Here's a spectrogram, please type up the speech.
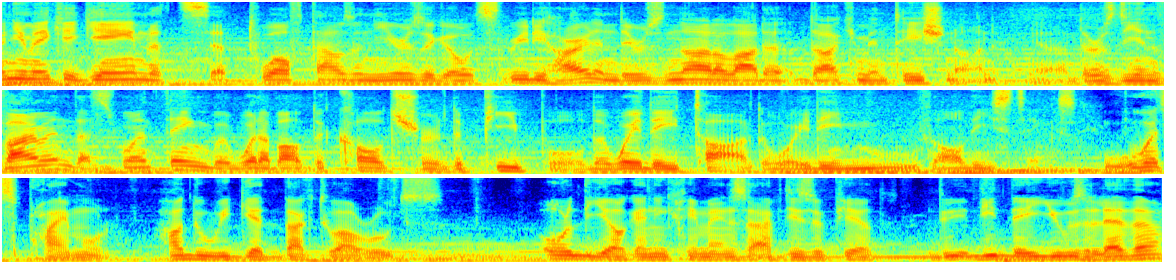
When you make a game that's set 12,000 years ago, it's really hard and there's not a lot of documentation on it. There's the environment, that's one thing, but what about the culture, the people, the way they talk, the way they move, all these things? What's primal? How do we get back to our roots? All the organic remains have disappeared. Did they use leather?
